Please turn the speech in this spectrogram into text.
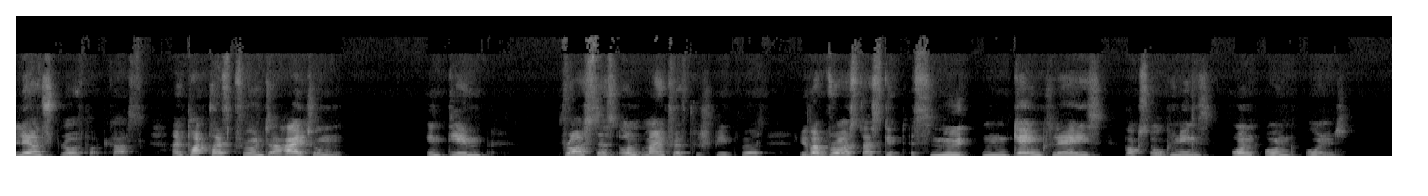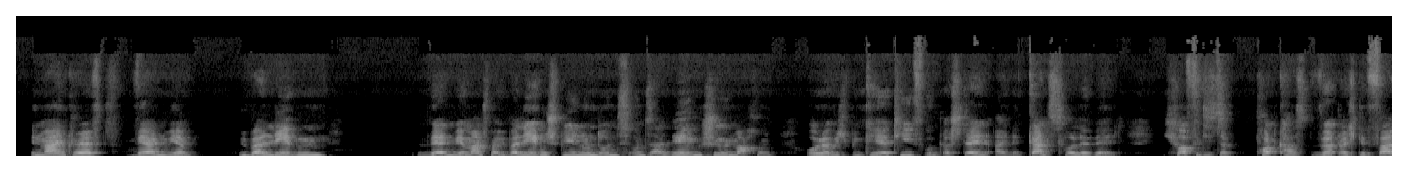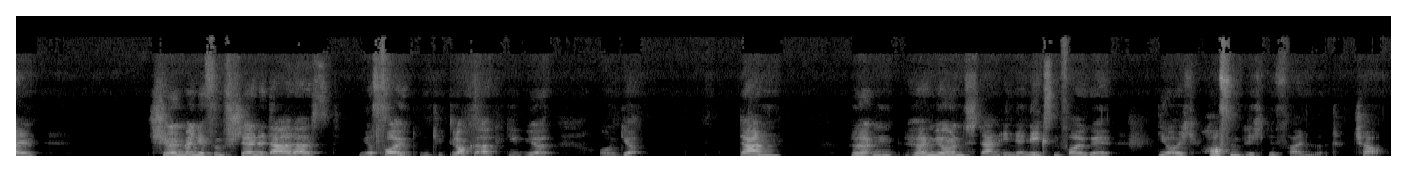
Leons Brawl Podcast. Ein Podcast für Unterhaltung, in dem Brawl Stars und Minecraft gespielt wird. Über Brawl Stars gibt es Mythen, Gameplays, Box Openings und und und. In Minecraft werden wir überleben, werden wir manchmal Überleben spielen und uns unser Leben schön machen. Oder ich bin kreativ und erstellen eine ganz tolle Welt. Ich hoffe, dieser Podcast wird euch gefallen. Schön, wenn ihr 5 Sterne da lasst, mir folgt und die Glocke aktiviert. Und ja, dann hören, hören wir uns dann in der nächsten Folge, die euch hoffentlich gefallen wird. Ciao.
